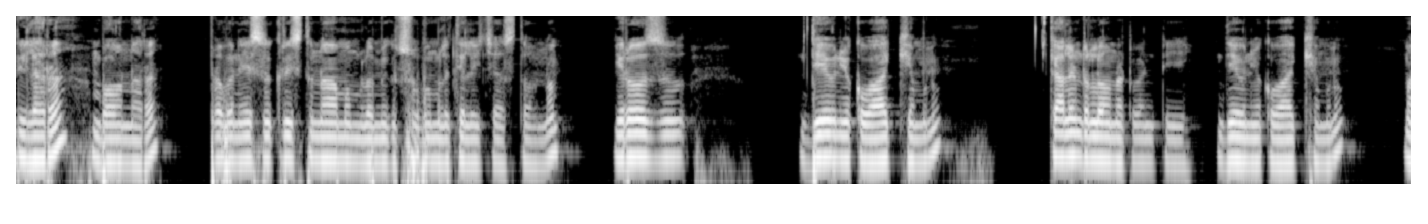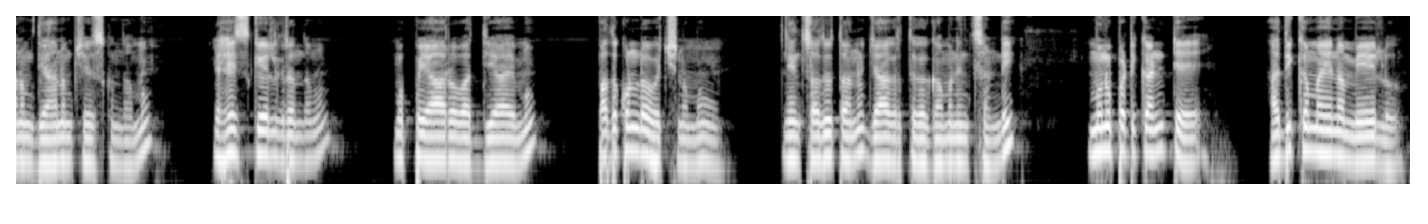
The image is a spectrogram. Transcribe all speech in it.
ప్రిలారా బాగున్నారా? ప్రభనేసు క్రీస్తు నామంలో మీకు శుభములు తెలియచేస్తూ ఉన్నాం. ఈరోజు దేవుని యొక్క వాక్యమును క్యాలెండర్లో ఉన్నటువంటి దేవుని యొక్క వాక్యమును మనం ధ్యానం చేసుకుందాము. ఎహెస్కేల్ గ్రంథము ముప్పై ఆరో అధ్యాయము పదకొండవ వచనము. నేను చదువుతాను జాగ్రత్తగా గమనించండి. మునుపటి కంటే అధికమైన మేలు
